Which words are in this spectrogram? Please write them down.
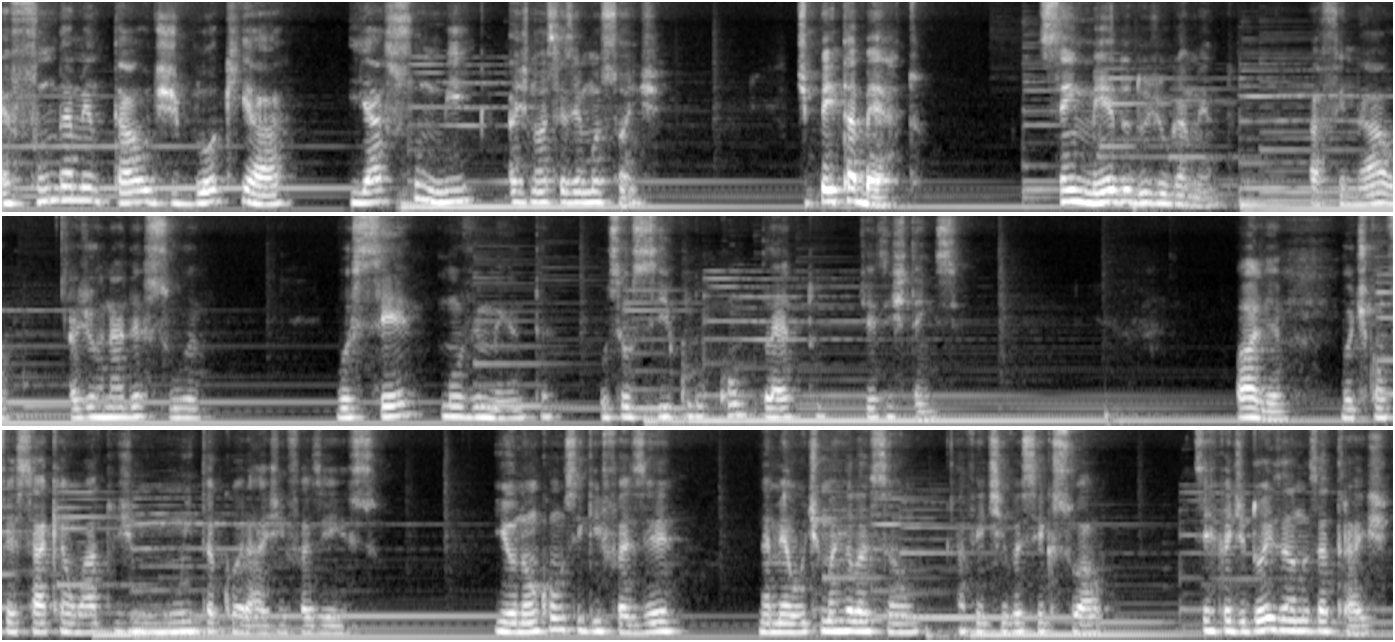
é fundamental desbloquear e assumir as nossas emoções. De peito aberto, sem medo do julgamento. Afinal, a jornada é sua. Você movimenta o seu ciclo completo de existência. Olha, vou te confessar que é um ato de muita coragem fazer isso. E eu não consegui fazer na minha última relação afetiva sexual, cerca de dois anos atrás.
